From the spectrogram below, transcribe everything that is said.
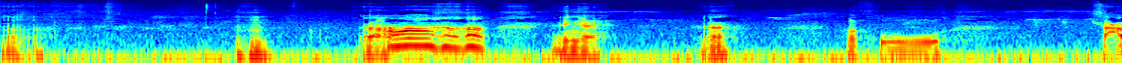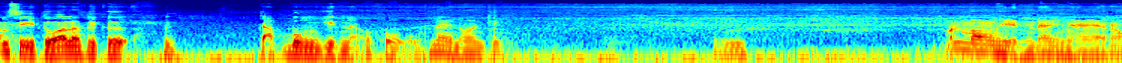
อ่าอ้ายังไงฮะโอ้โหสามสี่ตัวเลยพี่กึมันจับบุ้งกินนะโอ้โหแน่นอนจริง มันมองเห็นได้ไง เรา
